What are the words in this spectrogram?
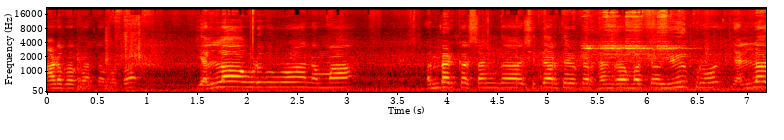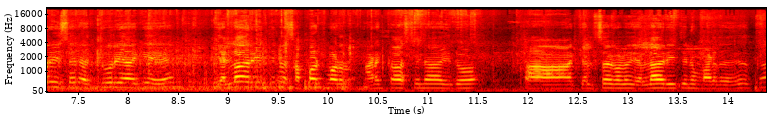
ಮಾಡಬೇಕು ಅಂತಂದ್ಬಿಟ್ಟು ಎಲ್ಲ ಹುಡುಗರು, ನಮ್ಮ ಅಂಬೇಡ್ಕರ್ ಸಂಘ, ಸಿದ್ಧಾರ್ಥ ಯುವಕರ ಸಂಘ ಮತ್ತು ಯುವಕರು ಎಲ್ಲರೂ ಈ ಸರಿ ಅದ್ದೂರಿಯಾಗಿ ಎಲ್ಲ ರೀತಿಯೂ ಸಪೋರ್ಟ್ ಮಾಡೋದು ಹಣಕಾಸಿನ ಇದು ಕೆಲಸಗಳು ಎಲ್ಲ ರೀತಿಯೂ ಮಾಡಿದ್ರೆ.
